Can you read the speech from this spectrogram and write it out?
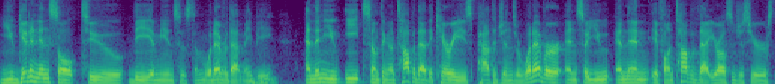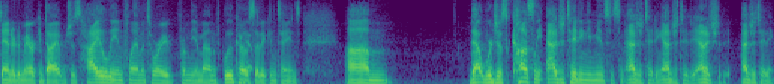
you get an insult to the immune system, whatever that may be, and then you eat something on top of that that carries pathogens or whatever, and so you and then if on top of that you're also just your standard American diet, which is highly inflammatory from the amount of glucose that it contains. Um, that we're just constantly agitating the immune system, agitating, agitating, agitating, agitating.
